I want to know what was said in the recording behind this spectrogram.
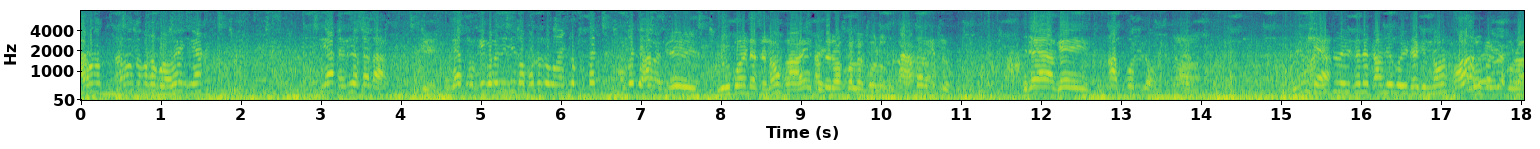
আৰু আৰু এটা কথা কোৱা এই ইয়াত ইয়াত হেৰি আছে না কি? ইয়াত ৰখি পেলাই যদি তই ফটোটো লাইনটো ফটাক ফটাক দেখা পাইছে এই ভিউ পইণ্ট আছে ন? হয়, এইটোৱে। তাতে ৰখ পালে বলক আহঁতৰ কিন্তু এতিয়া আগে কাম কৰি লওঁ। বুজি পাইছা? আমিতো এইফালে কামেই কৰি থাকিম ন? আগৰ পাতি পুৰা।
